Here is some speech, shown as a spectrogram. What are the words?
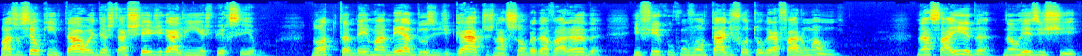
Mas o seu quintal ainda está cheio de galinhas, percebo. Noto também uma meia dúzia de gatos na sombra da varanda e fico com vontade de fotografar um a um. Na saída, não resisti,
